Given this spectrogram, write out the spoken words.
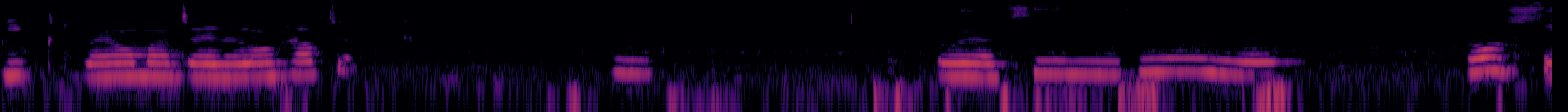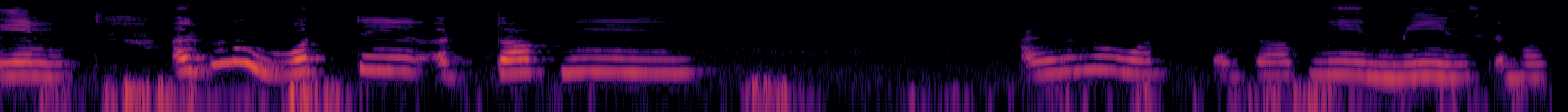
beaked whale ones I don't have to. We have seen me here. So same. I don't know what they adopt me. I don't know what adopt me means about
